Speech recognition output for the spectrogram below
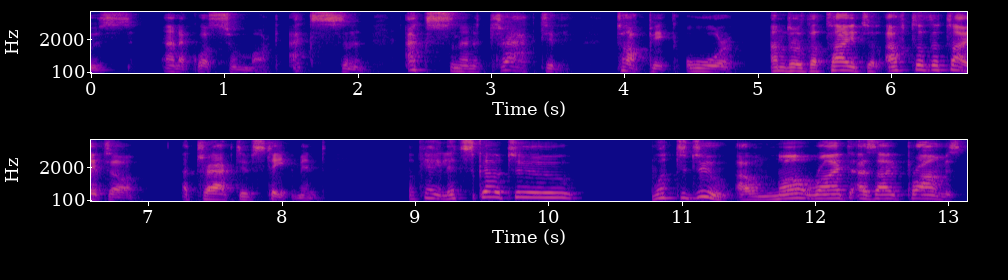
use? And a question mark. Excellent excellent attractive topic or under the title after the title attractive statement. Okay let's go to what to do. I will not write as I promised.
